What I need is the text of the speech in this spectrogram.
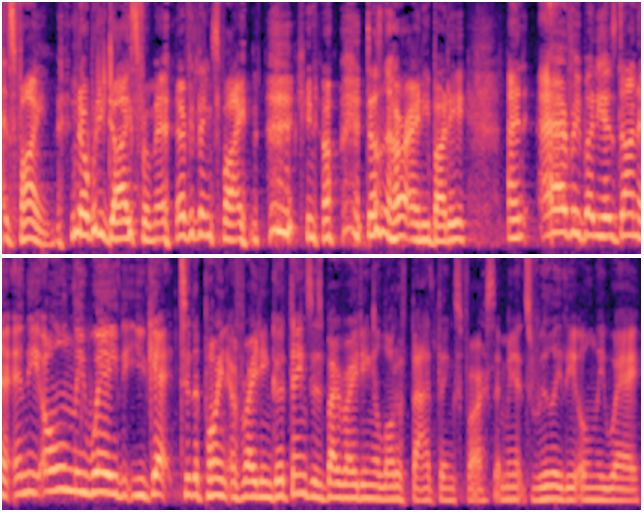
it's fine. Nobody dies from it. Everything's fine. you know, it doesn't hurt anybody. And everybody has done it. And the only way that you get to the point of writing good things is by writing a lot of bad things first. I mean, it's really the only way.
